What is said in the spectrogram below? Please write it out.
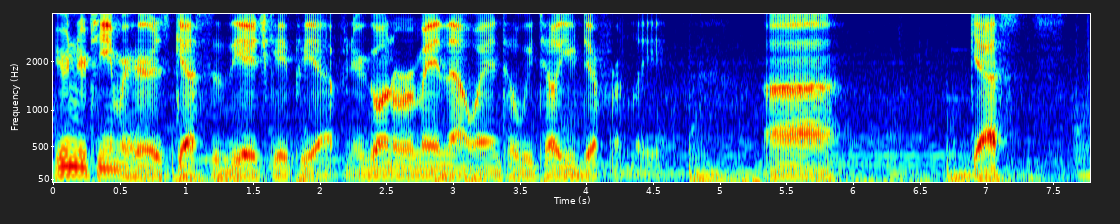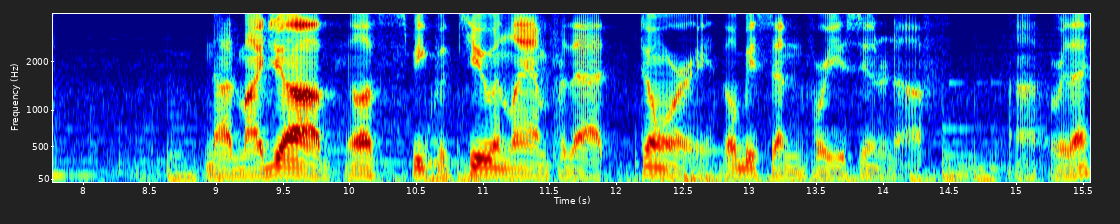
You and your team are here as guests of the HKPF, and you're going to remain that way until we tell you differently. Uh, guests? Not my job. You'll have to speak with Q and Lamb for that. Don't worry, they'll be sending for you soon enough. Uh, who are they?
